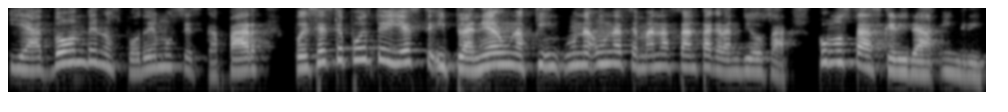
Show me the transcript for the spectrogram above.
y a dónde nos podemos escapar, pues este puente y este y planear una, fin, una, una Semana Santa grandiosa. ¿Cómo estás, querida Ingrid?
